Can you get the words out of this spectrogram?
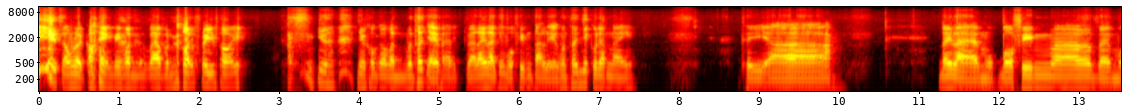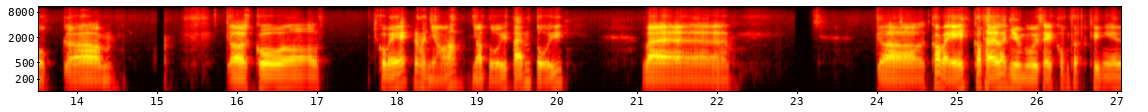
xong rồi có hàng thì mình và mình coi free thôi. Nhưng, nhưng không cần mình mình thích vậy. Và và đây là cái bộ phim tài liệu mình thích nhất của năm nay. Thì uh, đây là một bộ phim uh, về một uh, uh, cô uh, cô bé rất là nhỏ nhỏ tuổi 8 tuổi. Và uh, có vẻ có thể là nhiều người sẽ không thích khi nghe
